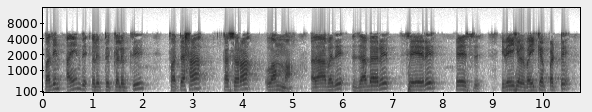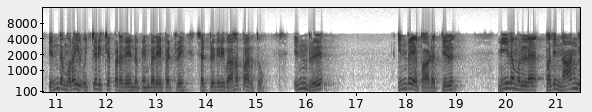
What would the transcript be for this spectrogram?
பதினைந்து எழுத்துக்களுக்கு ஃபதஹா கசரா லம்மா அதாவது ஜபரு சேரு பேசு. இவைகள் வைக்கப்பட்டு எந்த முறையில் உச்சரிக்கப்பட வேண்டும் என்பதை பற்றி சற்று விரிவாக பார்த்தோம். இன்று இன்றைய பாடத்தில் மீதமுள்ள பதினான்கு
